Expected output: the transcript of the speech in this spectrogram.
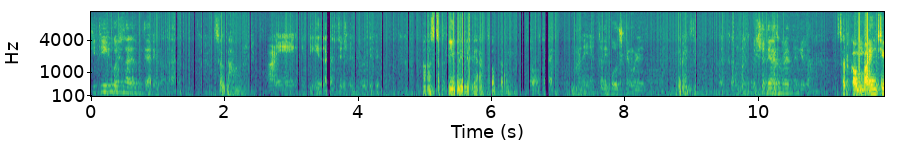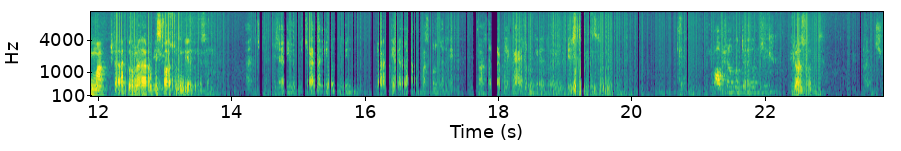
किती वर्ष झाले तयारी सर दहा वर्ष. आणि किती तीन दिले आणि कधी मिळेल. सर. कंबाईनची मागच्या दोन हजार वीसपासून देतो सर अच्छा त्याच्या आधी दुसऱ्या तारखेला तुम्ही जेव्हा तेराला पासपोर्ट झाले तेव्हा सगळं काय सुरू केलं तुम्ही ऑप्शन कोणते होते तुमचे फिलॉसॉफी अच्छा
